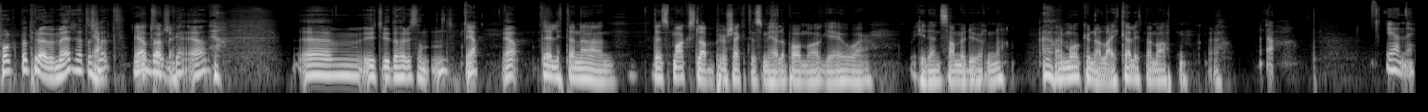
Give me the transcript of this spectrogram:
Folk bør prøve mer, rett og slett. Ja, bør det. Ja. Um, utvide horisonten. det er litt denne, det smakslab-prosjektet som vi holder på med, og er jo uh, i den samme duren. da. Ja. En må kunne leke litt med maten. Ja, Enig.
